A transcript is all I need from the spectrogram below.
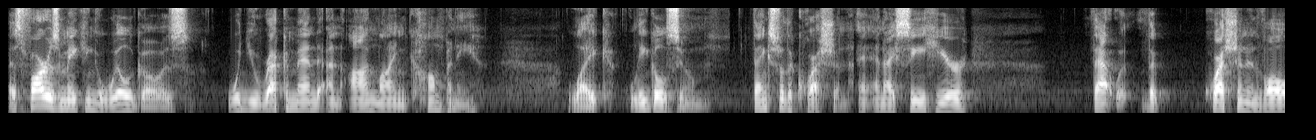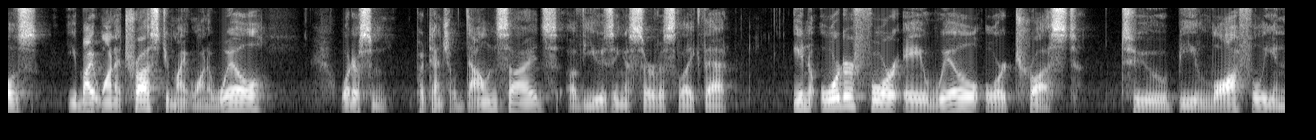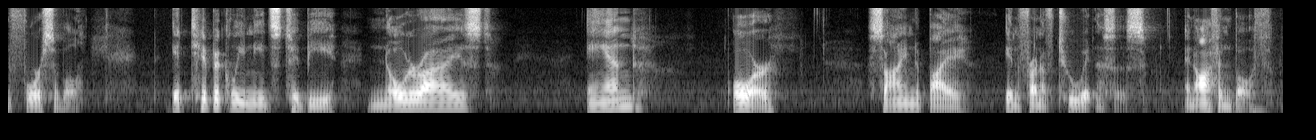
As far as making a will goes, would you recommend an online company like LegalZoom? Thanks for the question. And I see here that the question involves you might want to trust, you might want to will. What are some potential downsides of using a service like that? In order for a will or trust to be lawfully enforceable, it typically needs to be notarized and or signed by in front of two witnesses and often both.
